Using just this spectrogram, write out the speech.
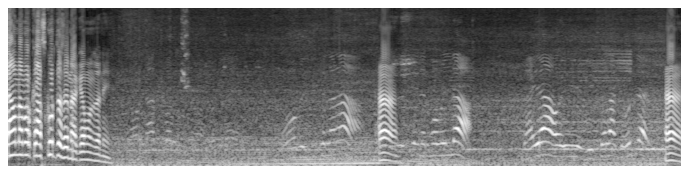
এখন আবার কাজ করতেছে না, কেমন জানি? হ্যাঁ। হ্যাঁ।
